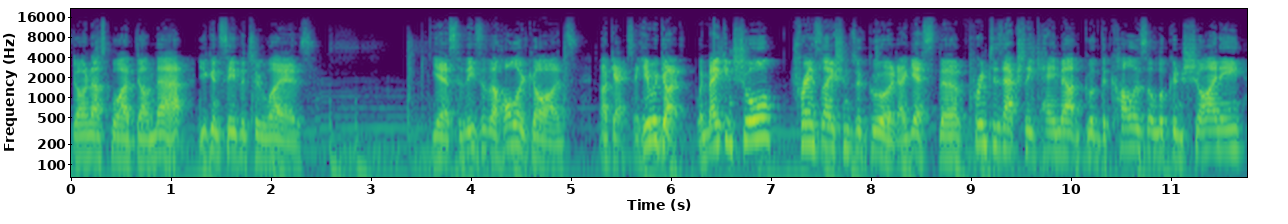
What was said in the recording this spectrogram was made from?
don't ask why I've done that, you can see the two layers. Yeah, so these are the holo cards. Okay, so here we go. We're making sure translations are good. I guess the printers actually came out good. The colors are looking shiny.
